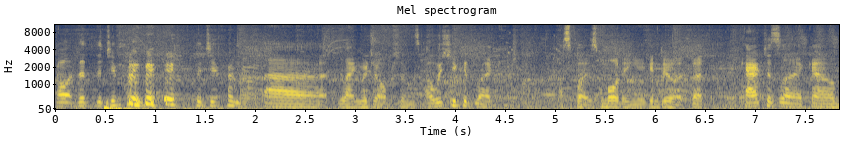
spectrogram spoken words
Oh, the, the different the different uh, language options. I wish you could like, I suppose modding you can do it, but characters like um,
